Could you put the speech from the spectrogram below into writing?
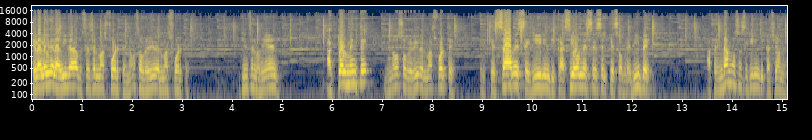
que la ley de la vida pues, es el más fuerte, ¿no? Sobrevive el más fuerte. Piénsenlo bien. Actualmente no sobrevive el más fuerte. El que sabe seguir indicaciones es el que sobrevive. Aprendamos a seguir indicaciones,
